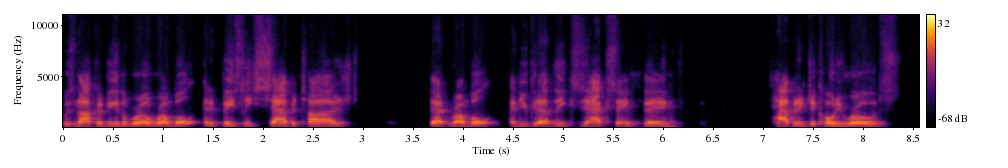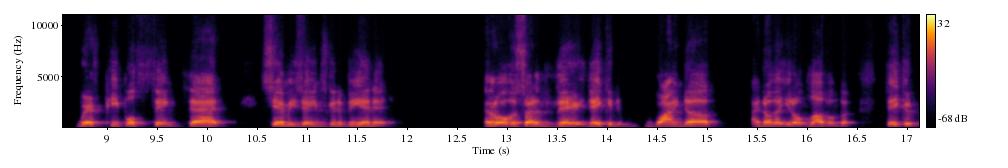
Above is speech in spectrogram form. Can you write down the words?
was not going to be in the Royal Rumble, and it basically sabotaged that Rumble. And you could have the exact same thing happening to Cody Rhodes, where if people think that Sami Zayn's going to be in it, and then all of a sudden they they could wind up. I know that you don't love them, but they could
